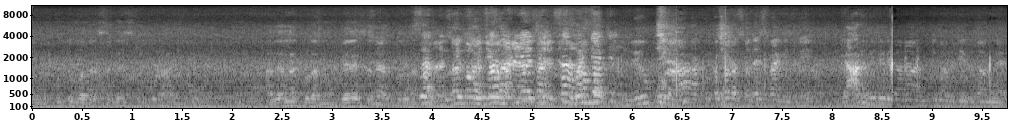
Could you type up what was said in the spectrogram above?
ಒಂದು ಕುಟುಂಬದ ಸದಸ್ಯರು ಕೂಡ ಆಗಿದ್ದೀನಿ ಅದೆಲ್ಲ ಕೂಡ ನಾನು ಬೇರೆ ಸಂದರ್ಭದಲ್ಲಿ ನೀವು ಕೂಡ ಕುಟುಂಬದ ಸದಸ್ಯರಾಗಿದ್ರಿ ಯಾರು ವಿಧಿವಿಧಾನ ಅಂತಿಮ ವಿಧಿವಿಧಾನ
